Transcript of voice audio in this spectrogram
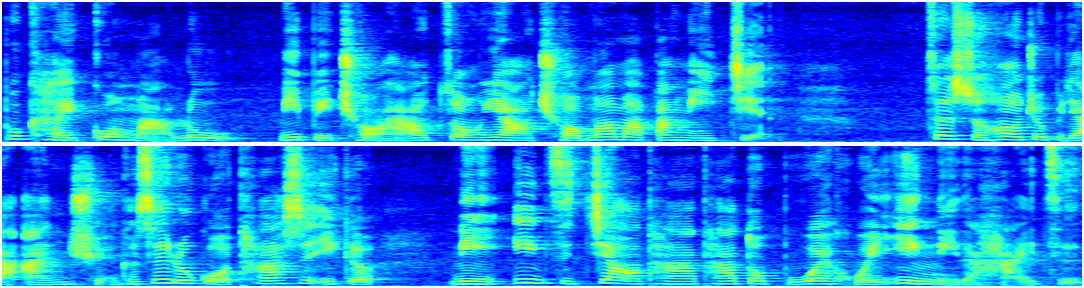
不可以过马路，你比球还要重要，求妈妈帮你捡。”这时候就比较安全。可是如果他是一个你一直叫他，他都不会回应你的孩子，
